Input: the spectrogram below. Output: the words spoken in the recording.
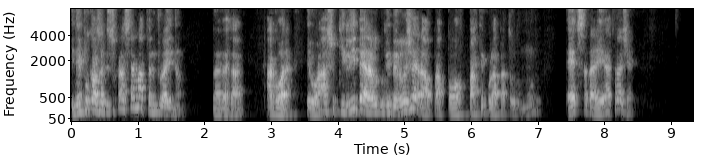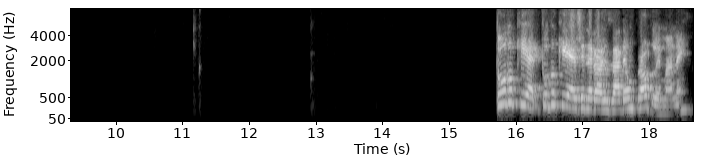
E nem por causa disso o cara sai matando por aí, não. Não é verdade? Agora, eu acho que liberou, liberou geral, para particular para todo mundo, essa daí é a tragédia. Tudo que é, tudo que é generalizado é um problema, né?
